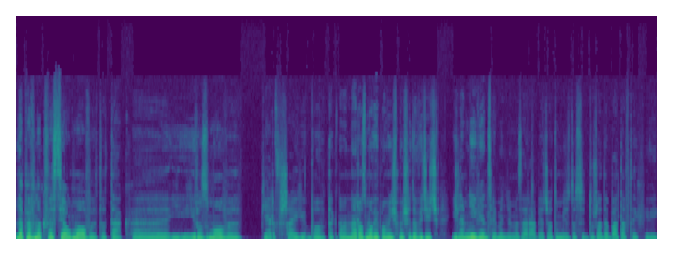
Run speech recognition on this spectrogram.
Na pewno kwestia umowy, to tak. E, I, i rozmowy pierwszej, bo tak na, na, rozmowie powinniśmy się dowiedzieć, ile mniej więcej będziemy zarabiać. O tym jest dosyć duża debata w tej chwili,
